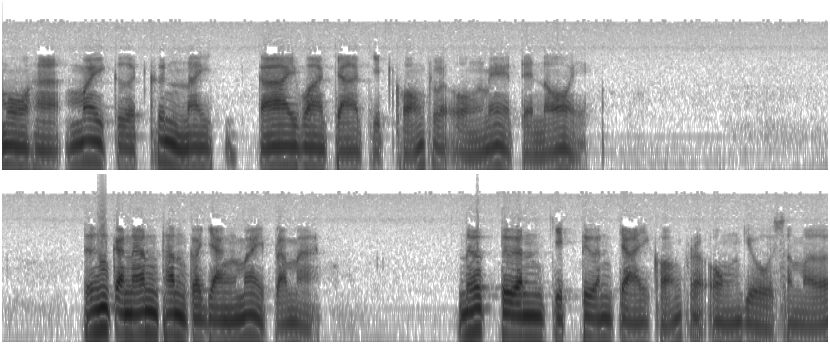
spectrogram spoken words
โมหะไม่เกิดขึ้นในกายวาจาจิตของพระองค์แม้แต่น้อย ถึงกระนั้นท่านก็ยังไม่ประมาท นึกเตือนจิตเตือนใจของพระองค์อยู่เสมอ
